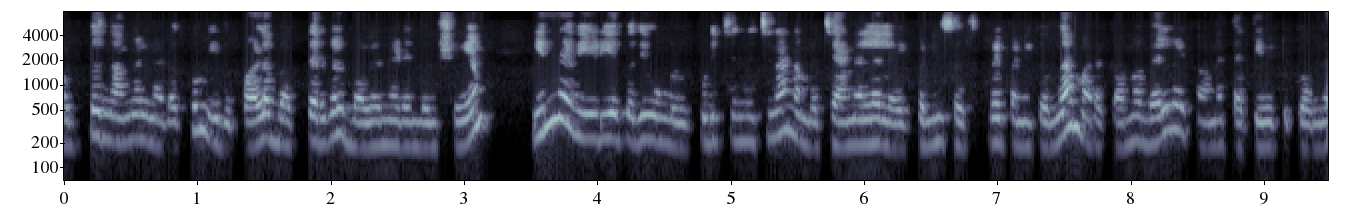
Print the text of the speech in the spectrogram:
மட்டும்தாங்க நடக்கும். இது பல பக்தர்கள் பலனடைந்த விஷயம். இந்த வீடியோ பதிவு உங்களுக்கு பிடிச்சிருந்துச்சுன்னா நம்ம சேனலை லைக் பண்ணி சப்ஸ்கிரைப் பண்ணிக்கோங்க. மறக்காம வெள்ளைக்கான ஐக்கானை தட்டி விட்டுக்கோங்க.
